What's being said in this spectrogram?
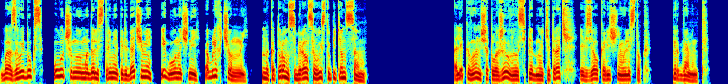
Базовый «Дукс», улучшенную модель с тремя передачами и гоночный, облегченный, на котором собирался выступить он сам. Олег Иванович отложил велосипедную тетрадь и взял коричневый листок. Пергамент.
